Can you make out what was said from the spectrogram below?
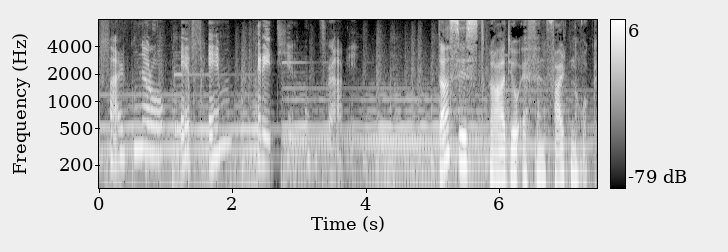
Faltenrock FM Gretchenumfrage. Das ist Radio FN Faltenrock,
